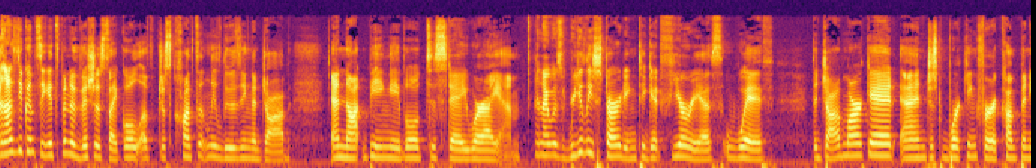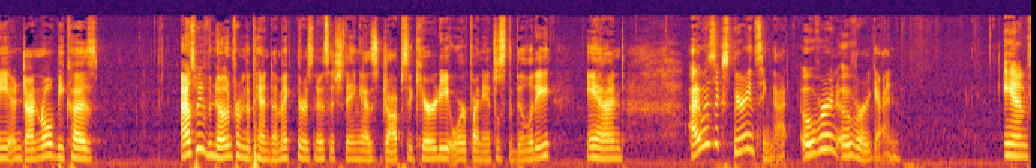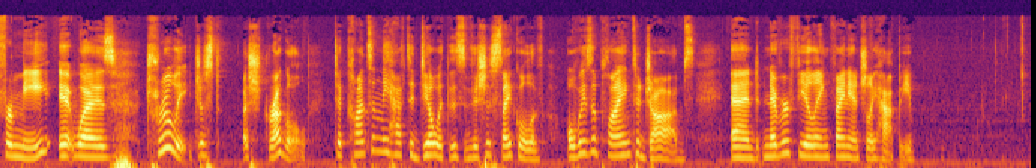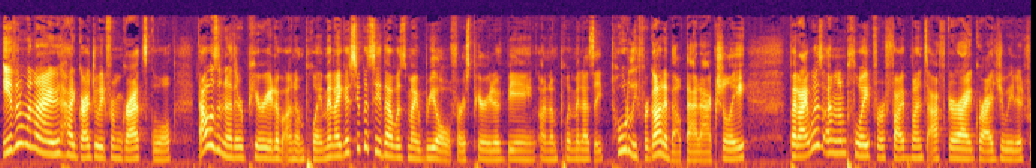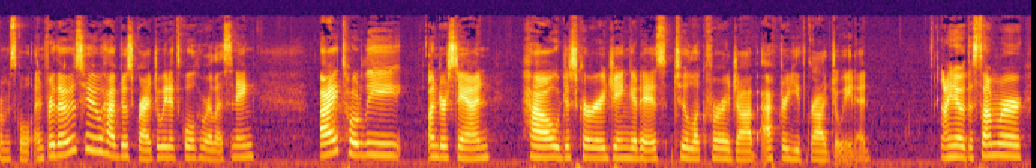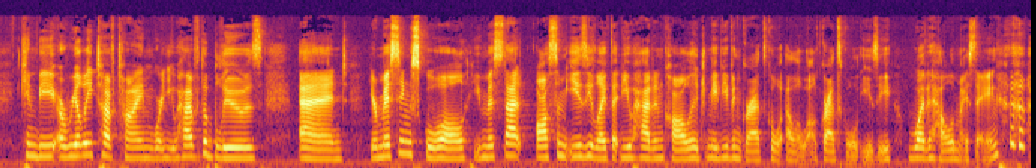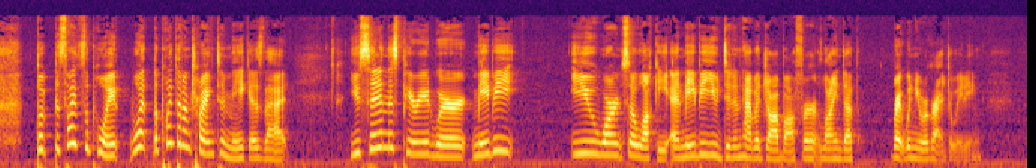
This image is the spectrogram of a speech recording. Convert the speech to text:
And as you can see, it's been a vicious cycle of just constantly losing a job and not being able to stay where I am. And I was really starting to get furious with the job market and just working for a company in general because as we've known from the pandemic, there's no such thing as job security or financial stability. And I was experiencing that over and over again. And for me, it was truly just a struggle to constantly have to deal with this vicious cycle of always applying to jobs and never feeling financially happy. Even when I had graduated from grad school, that was another period of unemployment. I guess you could say that was my real first period of being unemployment, as I totally forgot about that actually. But I was unemployed for five months after I graduated from school. And for those who have just graduated school who are listening, I totally understand how discouraging it is to look for a job after you've graduated. I know the summer can be a really tough time where you have the blues and you're missing school. You miss that awesome, easy life that you had in college, maybe even grad school. LOL, grad school easy. What the hell am I saying? but besides the point, what the point that I'm trying to make is that you sit in this period where maybe you weren't so lucky and maybe you didn't have a job offer lined up right when you were graduating.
